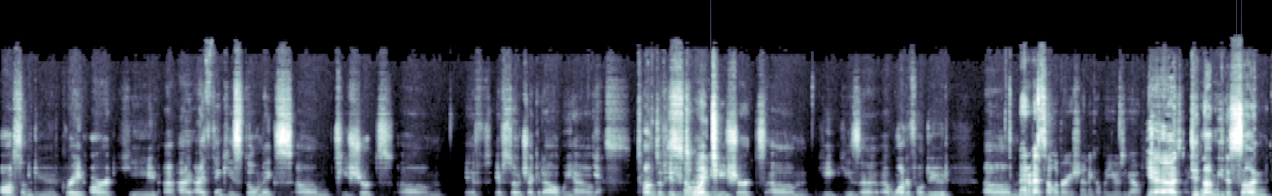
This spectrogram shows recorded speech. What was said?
awesome dude, great art. He, I, I- I think he still makes um, t-shirts. Um, if if so, check it out. We have Yes. tons of his So droid many. t-shirts. Um, he he's a, a wonderful dude. Um, Met him at Celebration a couple years ago. yeah, did not meet his son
